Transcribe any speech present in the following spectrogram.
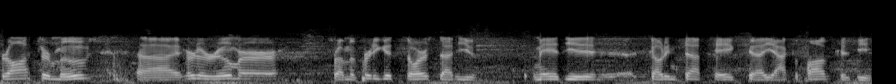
roster moves? Uh, I heard a rumor from a pretty good source that he made the uh, scouting staff take uh, Yakupov because he,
